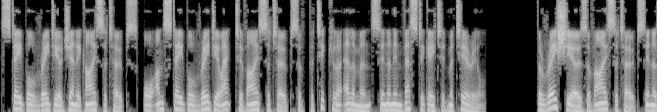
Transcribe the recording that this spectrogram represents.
stable radiogenic isotopes, or unstable radioactive isotopes of particular elements in an investigated material. The ratios of isotopes in a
